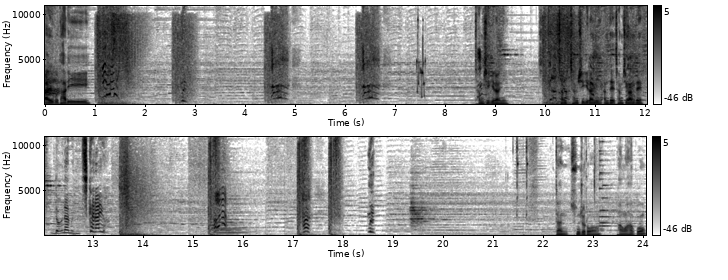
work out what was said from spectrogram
아이고 다리. 잠식이라니. 잠, 잠식이라니. 안돼 잠식 안돼. 일단 순조로워. 방어하고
